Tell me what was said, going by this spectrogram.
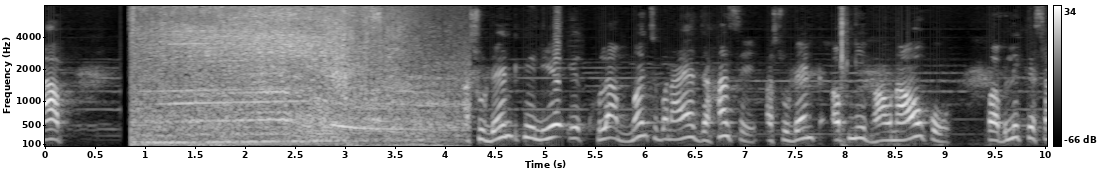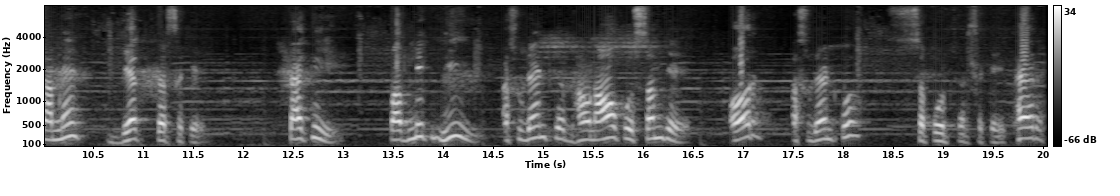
आप स्टूडेंट के लिए एक खुला मंच बनाएँ जहाँ से स्टूडेंट अपनी भावनाओं को पब्लिक के सामने व्यक्त कर सके, ताकि पब्लिक भी स्टूडेंट के भावनाओं को समझे और स्टूडेंट को सपोर्ट कर सके। खैर,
